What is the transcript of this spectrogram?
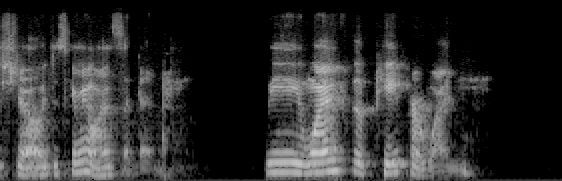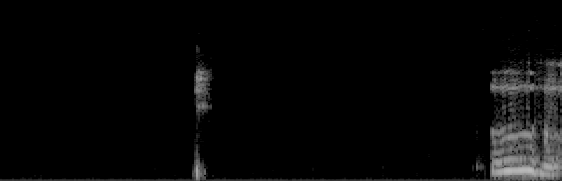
show. Just give me one second. We want the paper one. Mhm.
